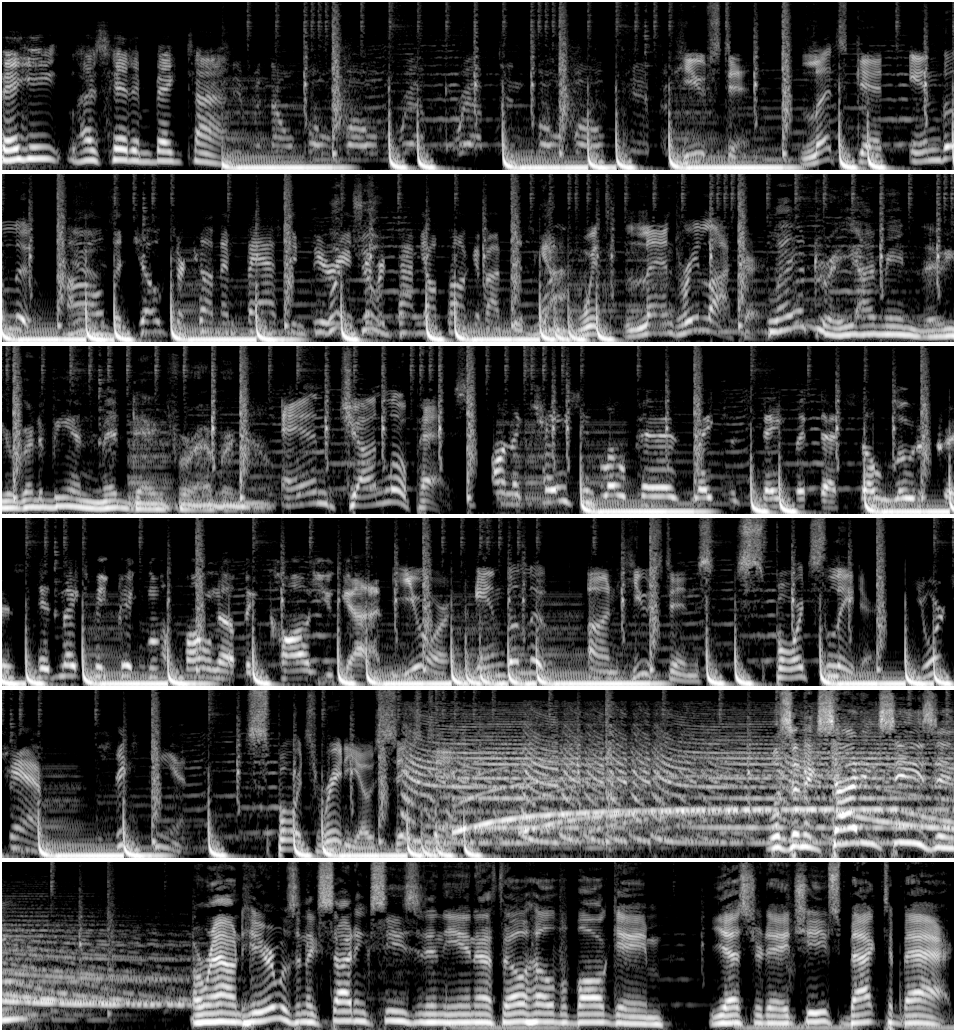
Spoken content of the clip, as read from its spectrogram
Figgy, let's hit him big time. Houston, let's get in the loop Oh, the jokes are coming fast and furious every time y'all talk about this guy. with Landry Locker Landry, I mean, you're going to be in midday forever now. and John Lopez. On occasion, Lopez makes a statement that's so ludicrous, it makes me pick my phone up and call you guys. You're in the loop on Houston's sports leader, Your champ, 610. Sports Radio 610. was an exciting season around here. Was an exciting season in the NFL. Hell of a ball game yesterday. Chiefs back to back.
